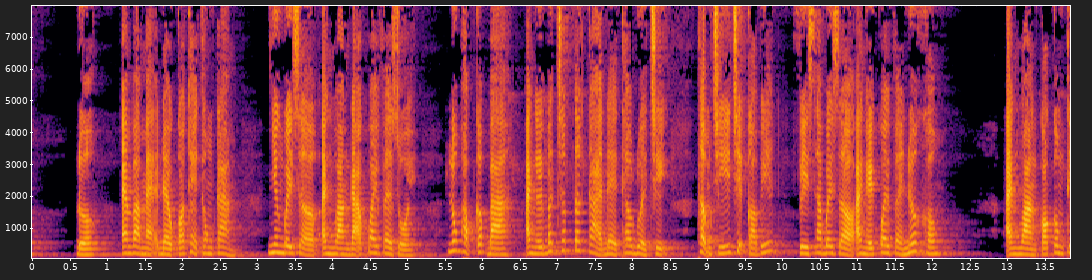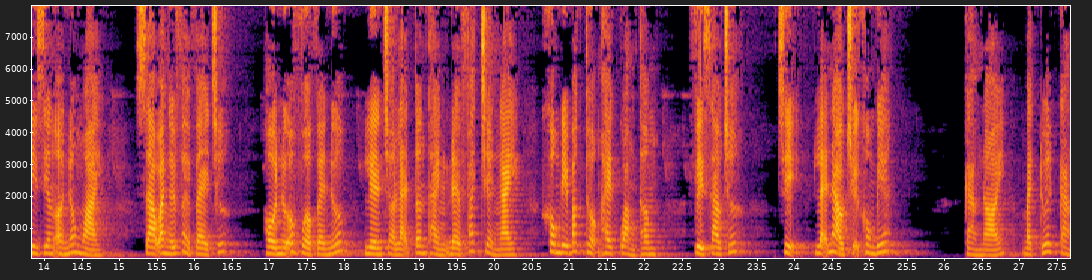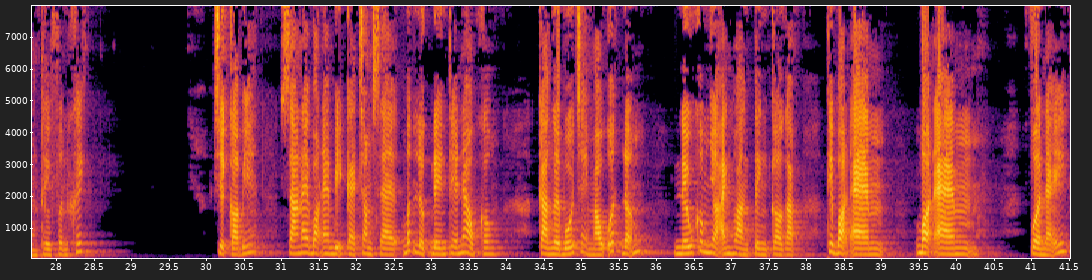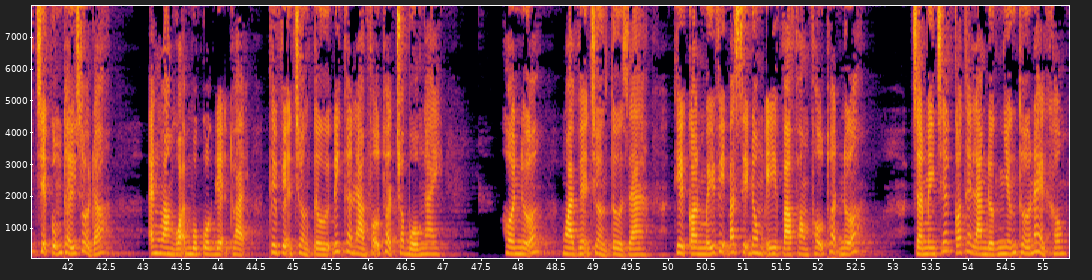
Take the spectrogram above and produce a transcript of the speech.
Được, em và mẹ đều có thể thông cảm. Nhưng bây giờ anh Hoàng đã quay về rồi. Lúc học cấp 3, anh ấy bất chấp tất cả để theo đuổi chị. Thậm chí chị có biết vì sao bây giờ anh ấy quay về nước không? Anh Hoàng có công ty riêng ở nước ngoài. Sao anh ấy phải về chứ? Hồi nữa vừa về nước, liền trở lại Tân Thành để phát triển ngay, không đi Bắc Thượng hay Quảng Thâm. Vì sao chứ? Chị, lẽ nào chị không biết? Càng nói, Bạch Tuyết càng thấy phấn khích. Chị có biết, sáng nay bọn em bị kẹt trong xe bất lực đến thế nào không? Cả người bố chảy máu ướt đẫm. Nếu không nhờ anh Hoàng tình cờ gặp, thì bọn em... Bọn em... Vừa nãy chị cũng thấy rồi đó. Anh Hoàng gọi một cuộc điện thoại thì viện trưởng từ đích thân làm phẫu thuật cho bố ngay. Hơn nữa, ngoài viện trưởng từ ra thì còn mấy vị bác sĩ đông y vào phòng phẫu thuật nữa. Trần Minh Chết có thể làm được những thứ này không?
